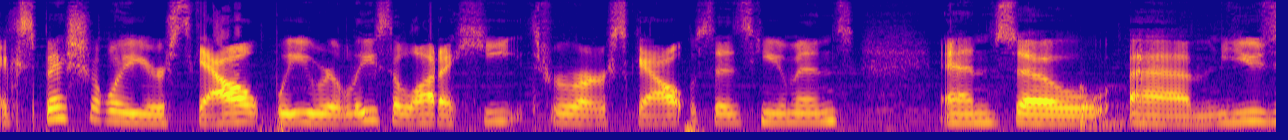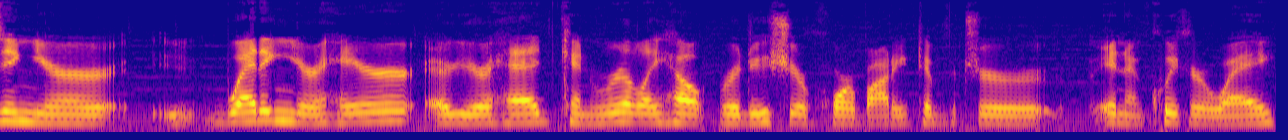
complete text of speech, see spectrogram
especially your scalp. We release a lot of heat through our scalps as humans, and so um, using your wetting your hair or your head can really help reduce your core body temperature in a quicker way.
